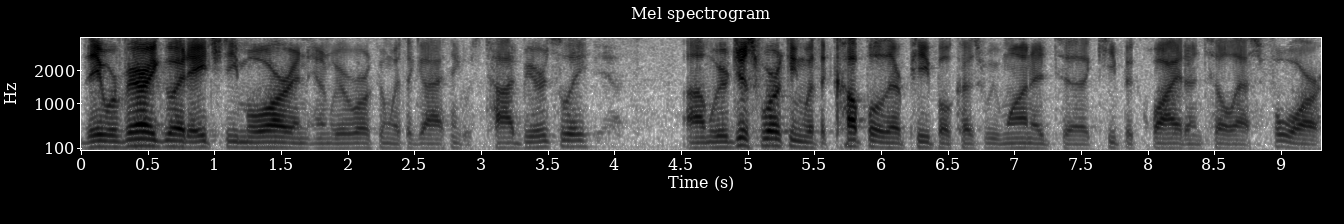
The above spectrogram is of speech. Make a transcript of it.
they were very good. HD Moore and, and we were working with a guy. I think it was Tod Beardsley. Yeah. Um, we were just working with a couple of their people because we wanted to keep it quiet until S4.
